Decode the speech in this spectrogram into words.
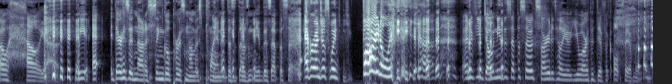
Oh hell yeah! we eh, there is a, not a single person on this planet that doesn't need this episode. Everyone just went, finally! Yeah, and if you don't need this episode, sorry to tell you, you are the difficult family member.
